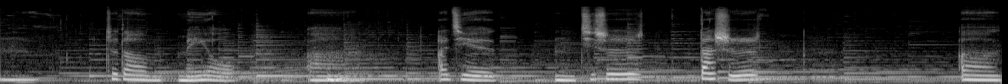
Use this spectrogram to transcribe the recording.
嗯，这倒没有。嗯。而且，嗯，其实当时，嗯，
